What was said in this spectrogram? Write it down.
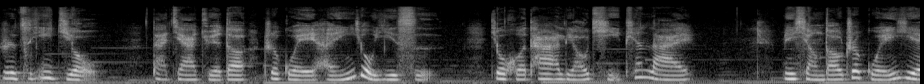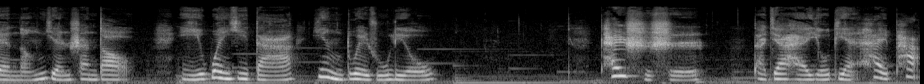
日子一久，大家觉得这鬼很有意思，就和他聊起天来。没想到这鬼也能言善道，一问一答，应对如流。开始时，大家还有点害怕，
